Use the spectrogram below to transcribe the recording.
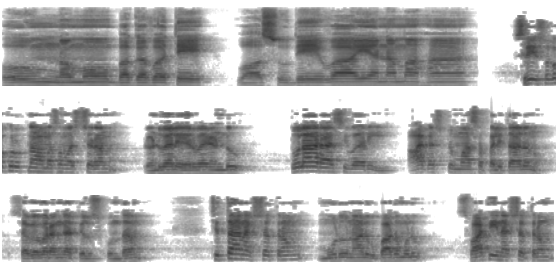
ఓం నమో భగవతే వాసుదేవాయ నమ. శ్రీ శుభకృత్నామ సంవత్సరం రెండు వేల ఇరవై రెండు తులారాశి వారి ఆగస్టు మాస ఫలితాలను సవివరంగా తెలుసుకుందాం. చిత్తా నక్షత్రం మూడు నాలుగు పాదములు స్వాతి నక్షత్రం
